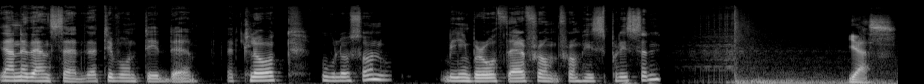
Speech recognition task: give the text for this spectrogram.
Janne then said that he wanted uh, that Clark Olofsson being brought there from, from his prison. Yes,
